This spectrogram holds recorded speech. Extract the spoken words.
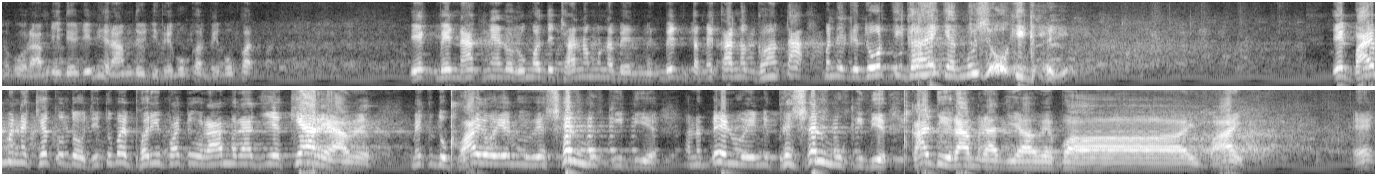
મેં કહું રામજી દેવજી નહીં રામદેવજી ભેગું કર ભેગું કર. એક બે નાકને એનો રૂમાલથી છાના ને બેન બેન તમે કાન ઘતા? મને કે જોરથી ગાય ગયા, હું શું કી ગઈ એક ભાઈ મને કહેતો હતો, જીતુભાઈ, ફરી પાછું રામ રાજ્ય ક્યારે આવે? મેં કીધું, ભાઈઓ એનું વ્યસન મૂકી દે અને બેનો એની ફેશન મૂકી દે. કાલથી રામ રાજ્ય આવે, ભાઈ ભાઈ. હે?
